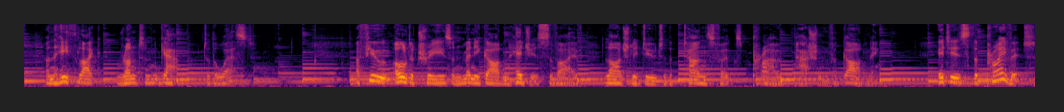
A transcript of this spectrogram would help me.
and the heath like Runton Gap to the west. A few older trees and many garden hedges survive, largely due to the townsfolk's proud passion for gardening. It is the private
